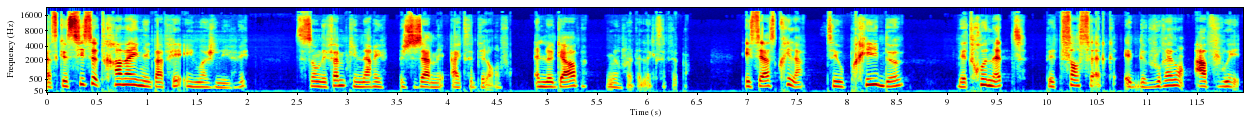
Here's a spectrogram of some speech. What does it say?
Parce que si ce travail n'est pas fait, et moi je l'ai vu, ce sont des femmes qui n'arrivent jamais à accepter leur enfant. Elles le gardent, mais en fait elles ne l'acceptent pas. Et c'est à ce prix-là, c'est au prix de d'être honnête, d'être sincère et de vraiment avouer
